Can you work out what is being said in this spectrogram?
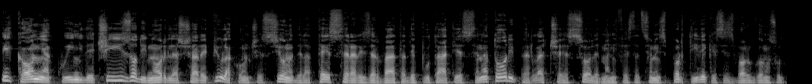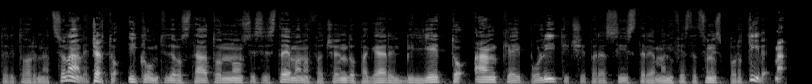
Il CONI ha quindi deciso di non rilasciare più la concessione della tessera riservata a deputati e senatori per l'accesso alle manifestazioni sportive che si svolgono sul territorio nazionale. Certo, i conti dello Stato non si sistemano facendo pagare il biglietto anche ai politici per assistere a manifestazioni sportive, ma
